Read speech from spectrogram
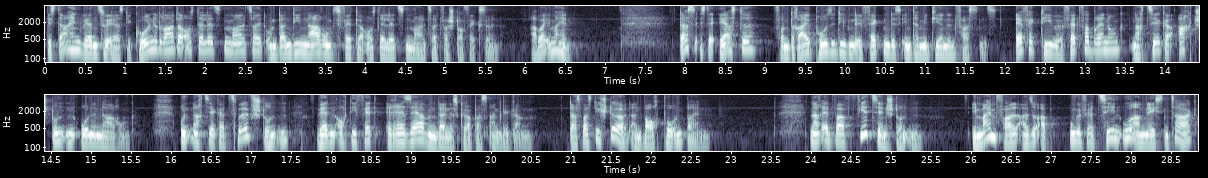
Bis dahin werden zuerst die Kohlenhydrate aus der letzten Mahlzeit und dann die Nahrungsfette aus der letzten Mahlzeit verstoffwechseln. Aber immerhin. Das ist der erste von drei positiven Effekten des intermittierenden Fastens. Effektive Fettverbrennung nach circa acht Stunden ohne Nahrung. Und nach circa zwölf Stunden werden auch die Fettreserven deines Körpers angegangen. Das, was dich stört an Bauch, Po und Beinen. Nach etwa 14 Stunden, in meinem Fall also ab ungefähr 10 Uhr am nächsten Tag,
